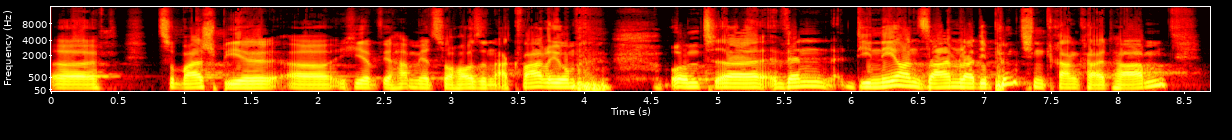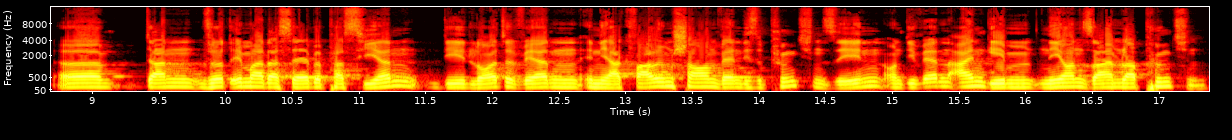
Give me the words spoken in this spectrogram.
äh, zum Beispiel äh, hier, wir haben hier zu Hause ein Aquarium. Und äh, wenn die Neonsalmler die Pünktchenkrankheit haben, äh, dann wird immer dasselbe passieren. Die Leute werden in ihr Aquarium schauen, werden diese Pünktchen sehen und die werden eingeben Neonsalmler Pünktchen.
